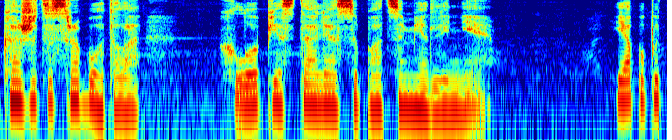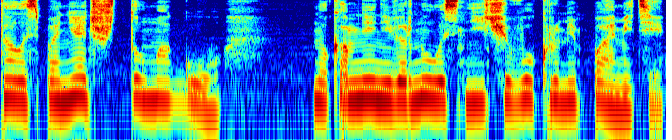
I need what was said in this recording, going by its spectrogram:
Кажется, сработало. Хлопья стали осыпаться медленнее. Я попыталась понять, что могу, но ко мне не вернулось ничего, кроме памяти.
